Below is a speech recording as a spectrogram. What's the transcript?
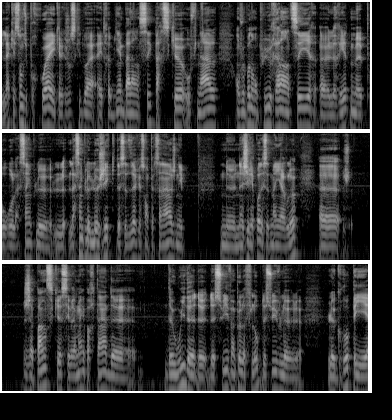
la question du pourquoi est quelque chose qui doit être bien balancé parce que au final, on ne veut pas non plus ralentir euh, le rythme pour la simple, la simple logique de se dire que son personnage n'agirait pas de cette manière-là. Euh, je, pense que c'est vraiment important de, de oui, de, de, suivre un peu le flow, de suivre le, le groupe et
